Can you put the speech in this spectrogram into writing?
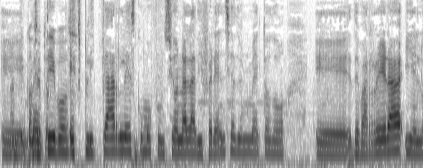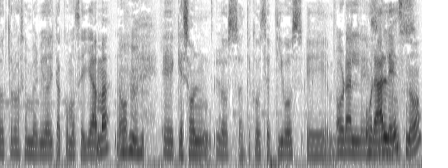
eh, Anticonceptivos. método- explicarles cómo funciona la diferencia de un método eh, de barrera y el otro se me olvidó ahorita cómo se llama, ¿no? Eh, que son los anticonceptivos eh, Orales, orales, ¿no?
